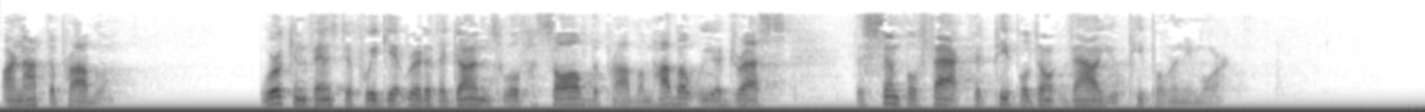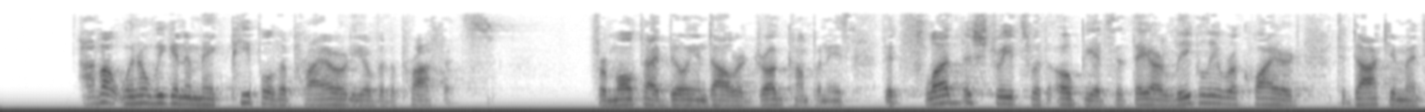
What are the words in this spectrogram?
are not the problem. We're convinced if we get rid of the guns, we'll solve the problem. How about we address the simple fact that people don't value people anymore? How about when are we going to make people the priority over the profits for multi billion dollar drug companies that flood the streets with opiates that they are legally required to document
